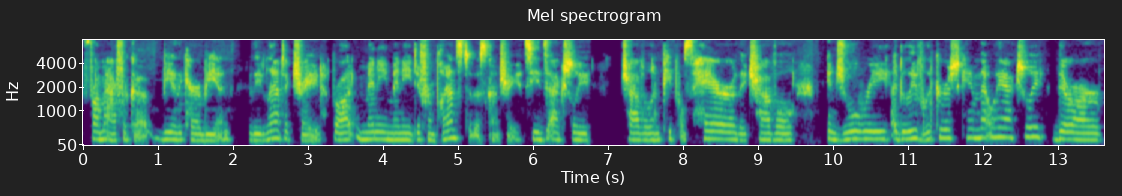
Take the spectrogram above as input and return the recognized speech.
from Africa via the Caribbean. The Atlantic trade brought many, many different plants to this country. Seeds actually travel in people's hair, they travel in jewelry. I believe licorice came that way, actually. There are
